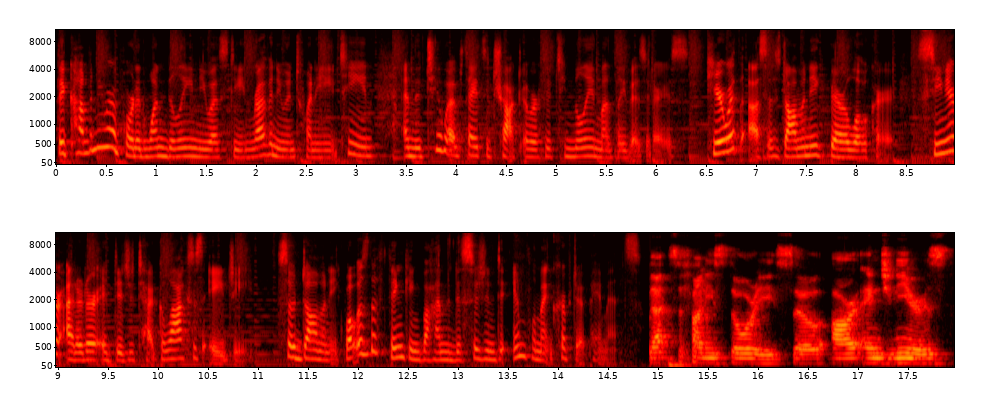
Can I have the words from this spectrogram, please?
The company reported 1 billion USD in revenue in 2018, and the two websites attract over 15 million monthly visitors. Here with us is Dominik Bärlocher, senior editor at Digitec Galaxus AG. So Dominik, what was the thinking behind the decision to implement crypto payments? That's a funny story. So our engineers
